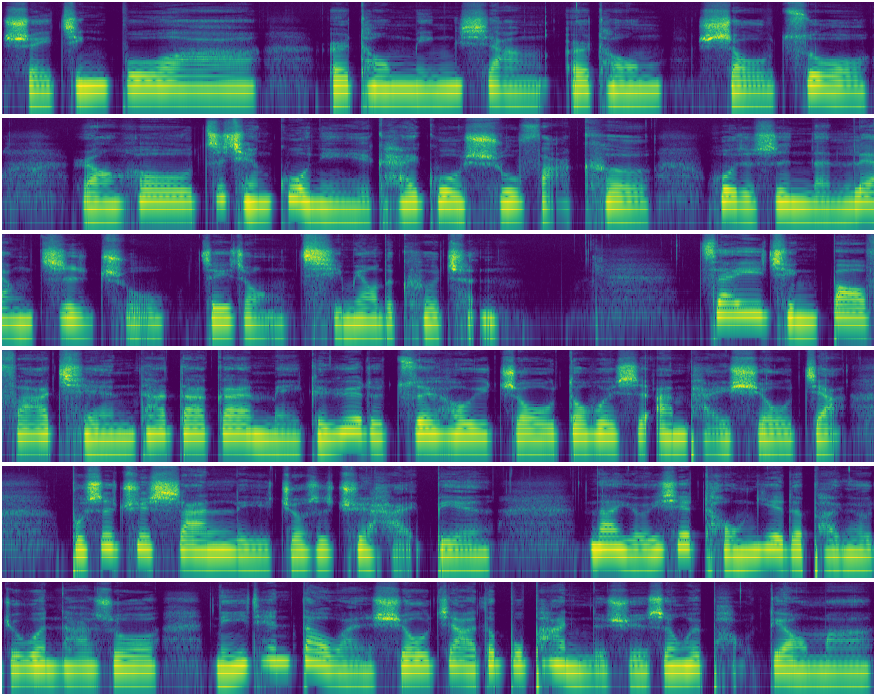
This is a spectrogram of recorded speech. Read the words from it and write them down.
水晶波啊、儿童冥想、儿童手作，然后之前过年也开过书法课，或者是能量自足这种奇妙的课程。在疫情爆发前，他大概每个月的最后一周都会是安排休假，不是去山里，就是去海边。那有一些同业的朋友就问他说：“你一天到晚休假，都不怕你的学生会跑掉吗？”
